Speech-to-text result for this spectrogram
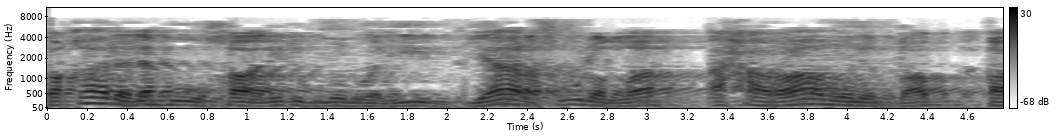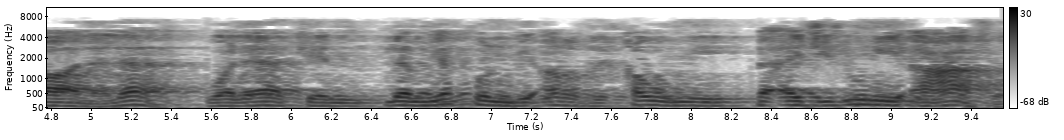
فقال له خالد بن الوليد يا رسول الله أحرام الضب قال لا ولكن لم يكن بأرض قومي فأجدني أعافه.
